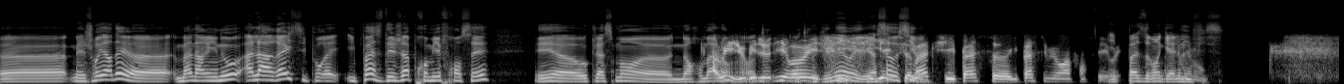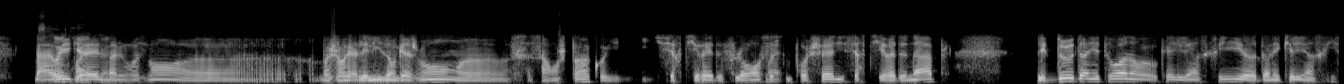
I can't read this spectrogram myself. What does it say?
Euh, mais je regardais Manarino, à la race, il, pourrait, il passe déjà premier français. Et au classement normal. Ah oui, j'ai oublié de le dire, oui. il y a ça aussi. Match, il, passe, il passe numéro 1 français. Il passe devant Gaël, mon fils. Bah oui, Gaël, malheureusement, euh, je regarde les listes d'engagement, euh, ça s'arrange pas. Quoi. Il, s'est retiré de Florence la semaine prochaine, il s'est retiré de Naples. Les deux derniers tours auxquels il est inscrit, euh, dans lesquels il est inscrit,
